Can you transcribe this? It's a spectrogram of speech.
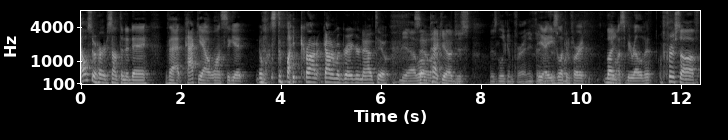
also heard something today that Pacquiao wants to get wants to fight Conor, Conor McGregor now too. yeah. Well, So, uh, Pacquiao just is looking for anything. Yeah, he's looking point. for it. Like- he wants to be relevant. First off,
